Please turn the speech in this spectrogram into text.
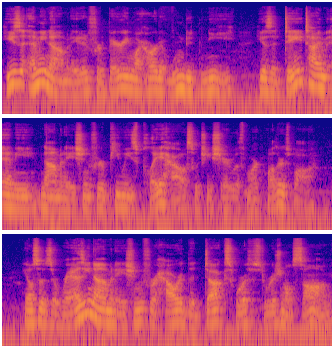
He's Emmy nominated for Burying My Heart at Wounded Knee. He has a Daytime Emmy nomination for Pee Wee's Playhouse, which he shared with Mark Mothersbaugh. He also has a Razzie nomination for Howard the Duck's Worst Original Song,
